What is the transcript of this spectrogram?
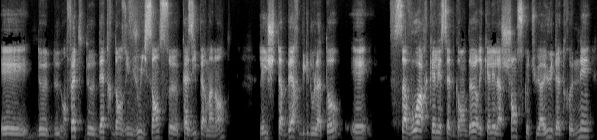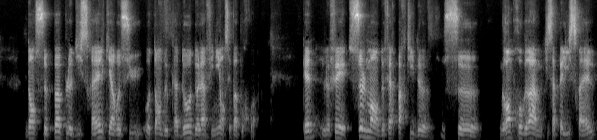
et de, de- en fait d'être dans une jouissance euh, quasi permanente. Leishtaber bigdulato, et savoir quelle est cette grandeur et quelle est la chance que tu as eue d'être né dans ce peuple d'Israël qui a reçu autant de cadeaux de l'infini, on ne sait pas pourquoi. Le fait seulement de faire partie de ce grand programme qui s'appelle Israël,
